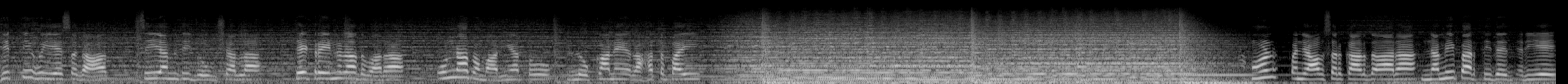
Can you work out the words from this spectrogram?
ਦਿੱਤੀ ਹੋਈ ਇਹ ਸਗਾਤ ਸੀਐਮ ਦੀ ਯੋਗਸ਼ਾਲਾ ਤੇ ਟ੍ਰੇਨਰਾਂ ਦੁਆਰਾ ਉਹਨਾਂ ਬਿਮਾਰੀਆਂ ਤੋਂ ਲੋਕਾਂ ਨੇ ਰਾਹਤ ਪਾਈ। ਹੁਣ ਪੰਜਾਬ ਸਰਕਾਰ ਦੁਆਰਾ ਨਵੀਂ ਭਰਤੀ ਦੇ ਜ਼ਰੀਏ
